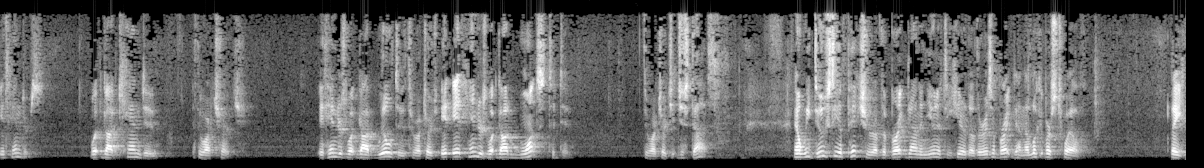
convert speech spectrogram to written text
it hinders what God can do through our church. It hinders what God will do through our church. It, it hinders what God wants to do through our church. It just does. Now we do see a picture of the breakdown in unity here, though. There is a breakdown. Now look at verse 12. They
